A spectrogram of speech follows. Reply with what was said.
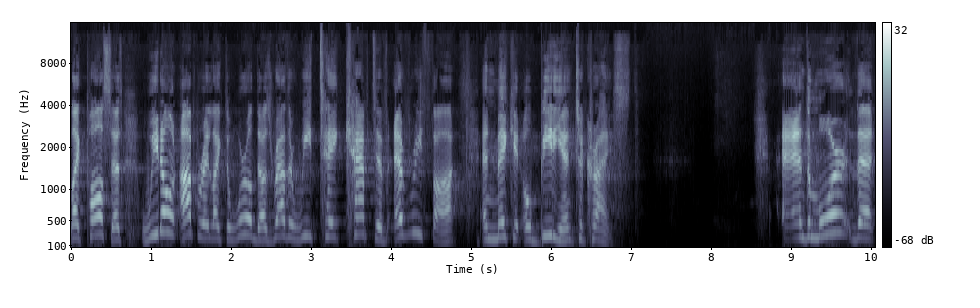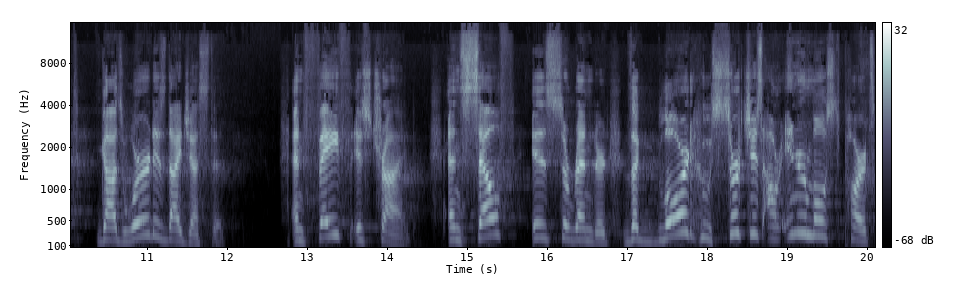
like Paul says, we don't operate like the world does. Rather, we take captive every thought and make it obedient to Christ. And the more that God's word is digested, and faith is tried, and self is surrendered, the Lord who searches our innermost parts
